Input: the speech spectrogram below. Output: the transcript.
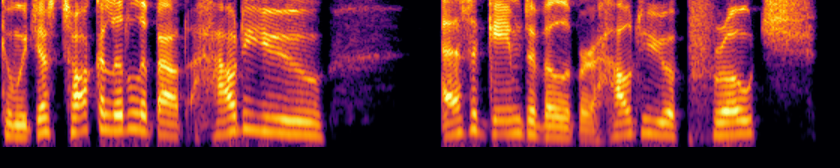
can we just talk a little about how do you, as a game developer, how do you approach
